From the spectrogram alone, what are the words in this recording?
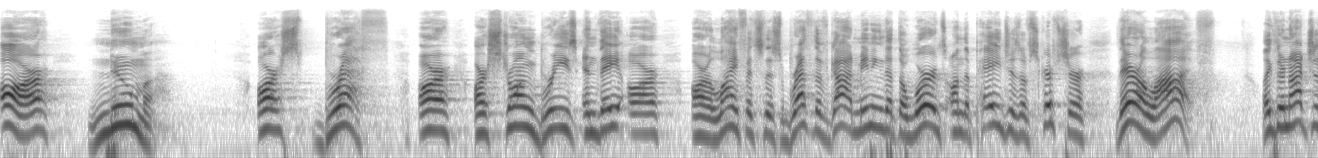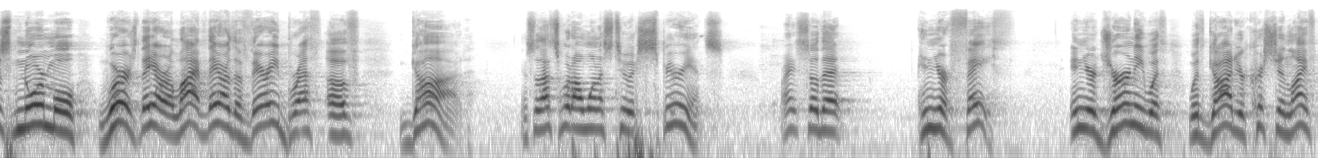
are pneuma, our breath, our, our strong breeze, and they are our life. It's this breath of God, meaning that the words on the pages of Scripture, they're alive. Like they're not just normal words, they are alive. They are the very breath of God. And so that's what I want us to experience, right? So that in your faith, in your journey with, with God, your Christian life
